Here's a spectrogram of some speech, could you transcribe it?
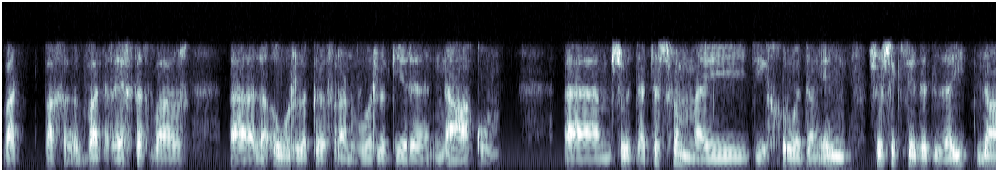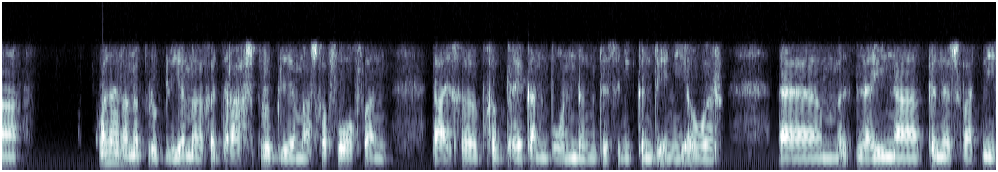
wat wat, wat regtig waar uh, hulle ouerlike verantwoordelikhede nakom. Ehm um, so dit is vir my die groot ding en soos ek sê dit lei na allerlei probleme, gedragsprobleme as gevolg van daai ge, gebrek aan bonding tussen die kind en die ouer. Ehm um, lei na kinders wat nie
